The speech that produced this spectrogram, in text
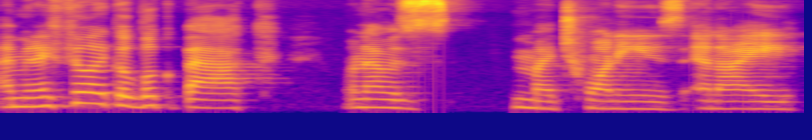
I mean, I feel like I look back when I was in my 20s and I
